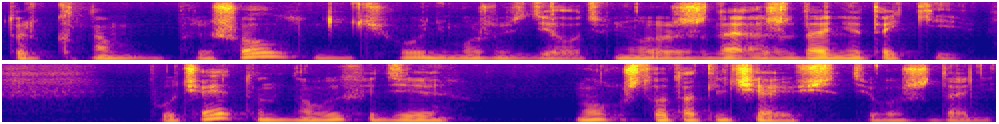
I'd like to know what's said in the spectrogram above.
только к нам пришел, ничего не можем сделать. У него ожида, ожидания такие. Получает он на выходе ну, что-то отличающееся от его ожиданий.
